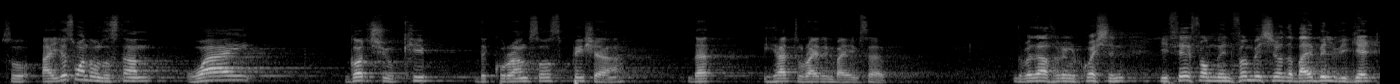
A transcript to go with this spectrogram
So I just want to understand why God should keep the Quran so special that He had to write it by Himself. The brother asked a very good question. He says from the information of the Bible we get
